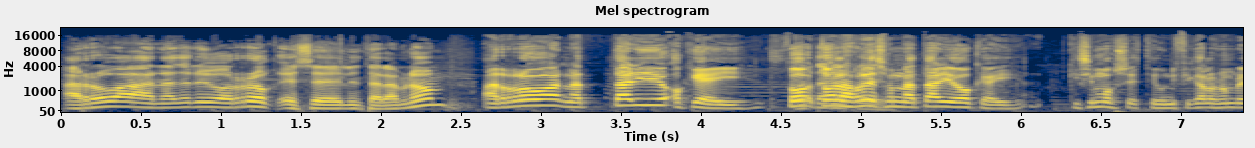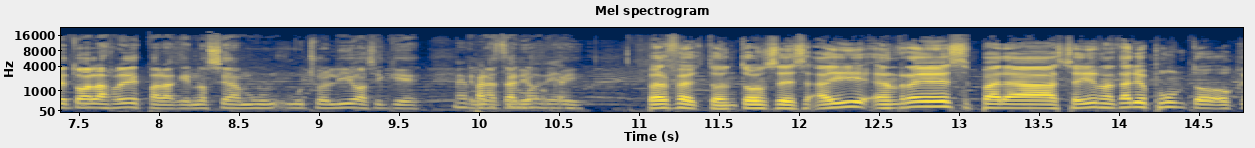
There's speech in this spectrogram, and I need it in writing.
Arroba Natario Rock es el Instagram, ¿no? Arroba Natario OK. To- Natario todas las OK. redes son Natario OK. Quisimos este, unificar los nombres de todas las redes para que no sea mu- mucho lío, así que Me el parece Natario muy bien. OK. Perfecto, entonces ahí en redes para seguir Natario.ok.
